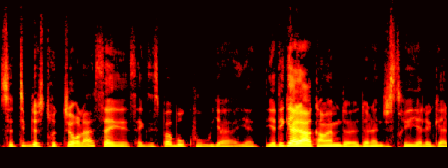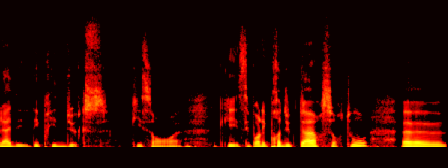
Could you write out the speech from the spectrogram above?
ce type de structure-là, ça n'existe pas beaucoup. Il y a, il y a- il y a des galas quand même de, de l'industrie. Il y a le gala des, des prix Dux, qui sont. euh, qui, c'est pour les producteurs surtout. Euh,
